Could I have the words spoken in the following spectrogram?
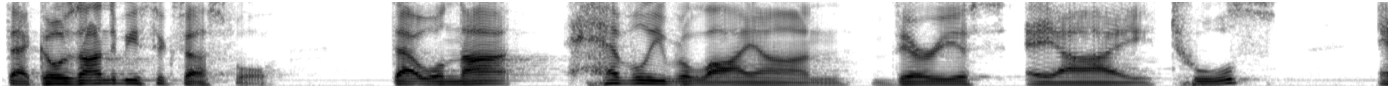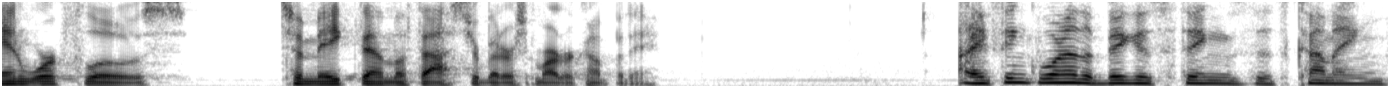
that goes on to be successful that will not heavily rely on various AI tools and workflows to make them a faster, better, smarter company? I think one of the biggest things that's coming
